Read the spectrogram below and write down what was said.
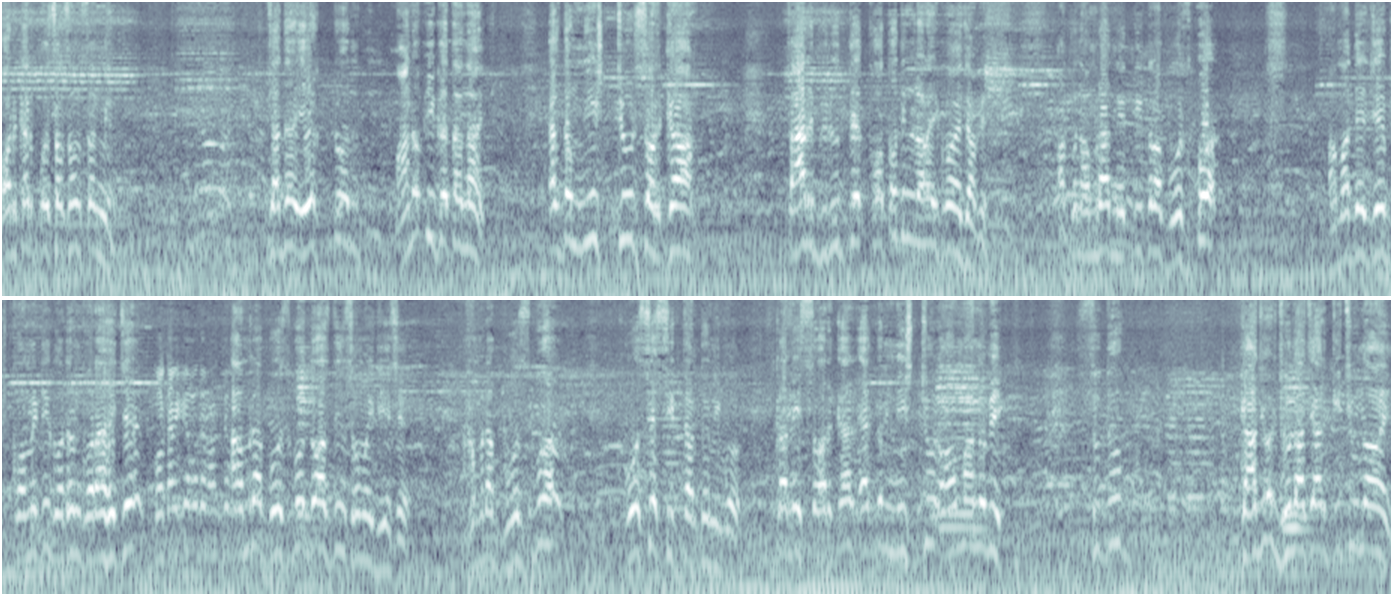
সরকার প্রশাসন সঙ্গে। যাদের একটু মানবিকতা নাই একদম নিষ্ঠুর সরকার তার বিরুদ্ধে কতদিন লড়াই করা যাবে? এখন আমরা নেতৃত্বরা বসবো। আমাদের যে কমিটি গঠন করা হয়েছে আমরা বসবো দশ দিন সময় দিয়েছে। আমরা বসবো বসে সিদ্ধান্ত নিব। কারণ এই সরকার একদম নিষ্ঠুর অমানবিক। শুধু গাজর ঝোলাছে আর কিছু নয়।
